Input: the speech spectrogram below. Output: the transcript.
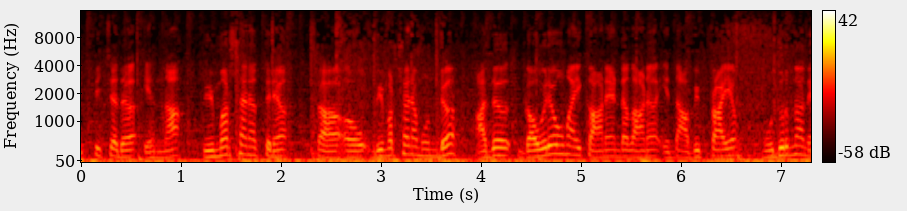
എത്തിച്ചത് എന്ന വിമർശനത്തിന് വിമർശനമുണ്ട്. അത് ഗൗരവമായി കാണേണ്ടതാണ് എന്ന അഭിപ്രായം മുതിർന്ന ഉണ്ട്.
